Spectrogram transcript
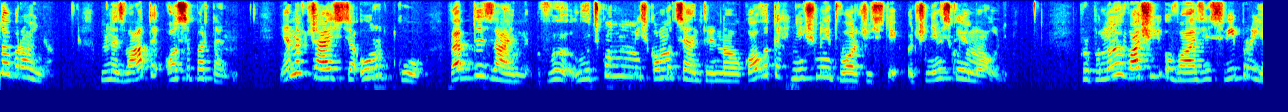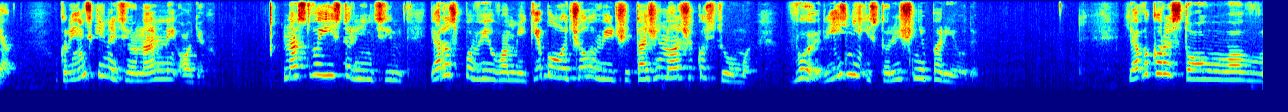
доброго дня! Мене звати Осип Артем. Я навчаюся у гуртку веб-дизайн в Луцькому міському центрі науково-технічної творчості учнівської молоді. Пропоную вашій увазі свій проєкт Український національний одяг. На своїй сторінці я розповів вам, які були чоловічі та жіночі костюми в різні історичні періоди. Я використовував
